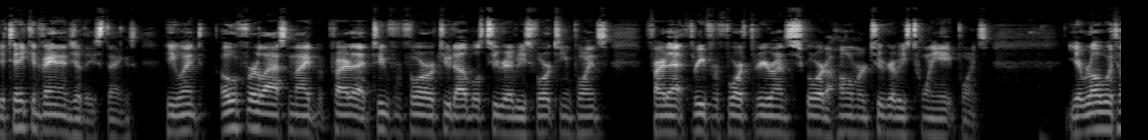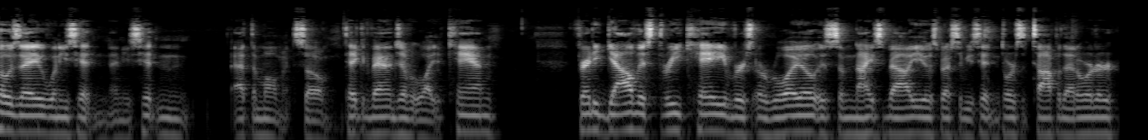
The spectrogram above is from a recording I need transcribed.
you take advantage of these things. He went 0 for last night, but prior to that, 2 for 4, 2 doubles, 2 ribbies, 14 points. Prior to that, 3 for 4, 3 runs scored, a homer, 2 ribbies, 28 points. You roll with Jose when he's hitting, and he's hitting at the moment. So take advantage of it while you can. Freddie Galvis 3K versus Arroyo is some nice value, especially if he's hitting towards the top of that order.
